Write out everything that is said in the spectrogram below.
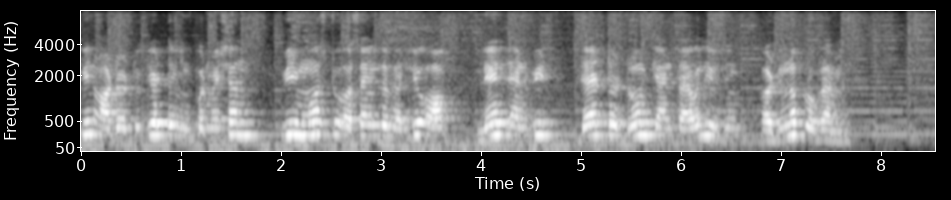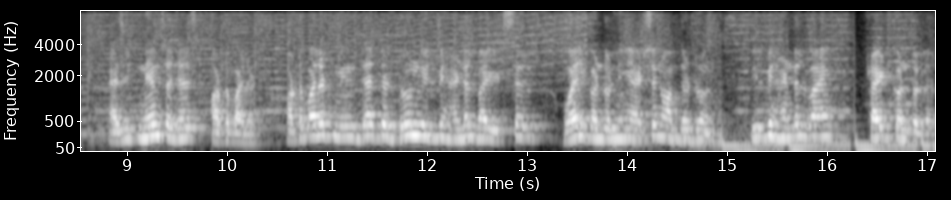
In order to get the information, we must to assign the value of length and width that the drone can travel using Arduino programming. As its name suggests, autopilot. Autopilot means that the drone will be handled by itself while controlling action of the drone will be handled by flight controller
